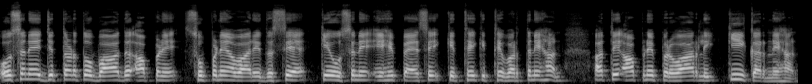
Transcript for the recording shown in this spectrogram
ਉਸਨੇ ਜਿੱਤਣ ਤੋਂ ਬਾਅਦ ਆਪਣੇ ਸੁਪਨਿਆਂ ਬਾਰੇ ਦੱਸਿਆ ਹੈ ਕਿ ਉਸਨੇ ਇਹ ਪੈਸੇ ਕਿੱਥੇ-ਕਿੱਥੇ ਵਰਤਣੇ ਹਨ ਅਤੇ ਆਪਣੇ ਪਰਿਵਾਰ ਲਈ ਕੀ ਕਰਨੇ ਹਨ।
